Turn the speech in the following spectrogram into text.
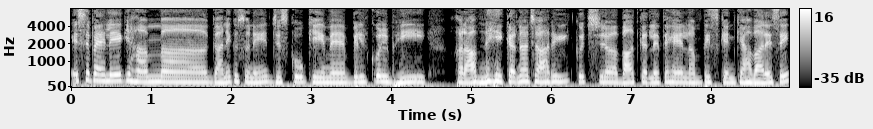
इससे पहले कि हम uh, गाने को सुने जिसको कि मैं बिल्कुल भी खराब नहीं करना चाह रही। कुछ बात कर लेते हैं लंपी स्किन के हवाले से।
